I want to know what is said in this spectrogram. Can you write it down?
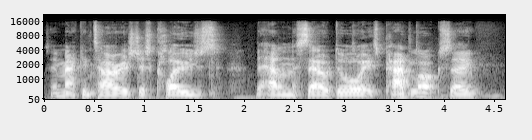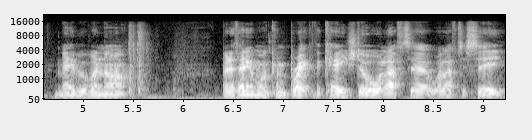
So McIntyre has just closed the Hell in the Cell door. It's padlocked, so maybe we're not. But if anyone can break the cage door, we'll have to we'll have to see.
